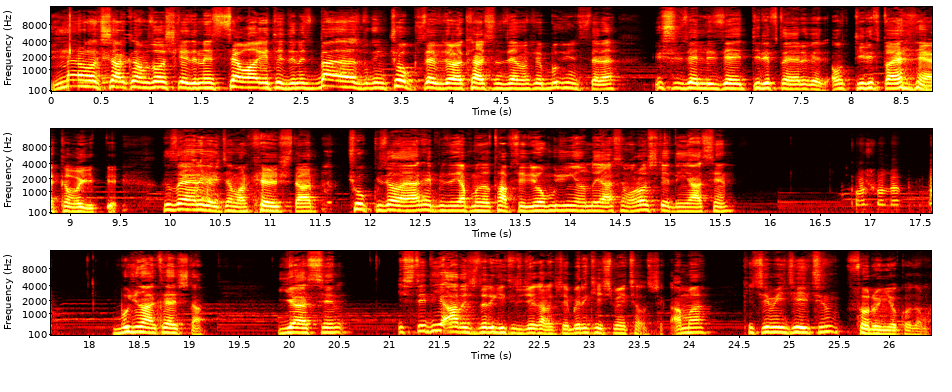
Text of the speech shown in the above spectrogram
Merhaba arkadaşlar kanalımıza hoş geldiniz. Seva getirdiniz. Ben Aras bugün çok güzel videolar karşınızdayım. arkadaşlar. Bugün sizlere 350Z drift ayarı ver. O drift ayarı ne ya kafa gitti. Hız ayarı vereceğim arkadaşlar. Çok güzel ayar. Hepinize yapmanızı tavsiye ediyorum. Bugün yanımda Yasin var. Hoş geldin Yasin. Hoş bulduk. Bugün arkadaşlar Yasin istediği araçları getirecek arkadaşlar. Beni geçmeye çalışacak ama geçemeyeceği için sorun yok o zaman.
